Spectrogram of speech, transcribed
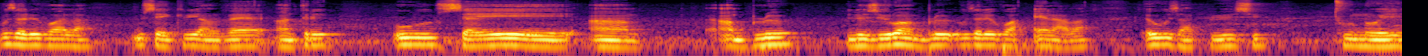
vous allez voir là où c'est écrit en vert entrée où c'est en, en bleu le zéro en bleu. Vous allez voir un là-bas. Et vous appuyez sur tournoyer.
